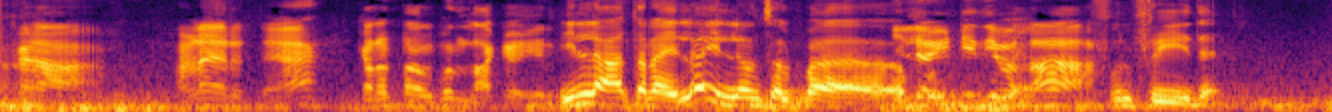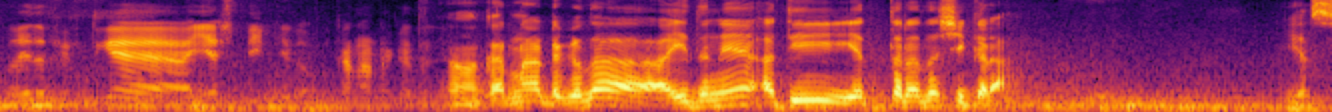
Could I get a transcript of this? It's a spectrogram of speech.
ಈ ಕಡೆ ಹಳ್ಳ ಇರುತ್ತೆ. ಕರೆಕ್ಟ್ ಆಗಿ ಬಂದು ಲಾಕ್ ಆಗಿರುತ್ತೆ. ಇಲ್ಲ ಆ ಥರ ಇಲ್ಲ. ಇಲ್ಲಿ ಒಂದು ಸ್ವಲ್ಪ ಇಲ್ಲಿ ಹೈಟ್ ಇದೀವಲ್ಲ ಫುಲ್ ಫ್ರೀ ಇದೆ. So ಇದು ಫಿಫ್ತ್ಗೆ ಹೈಯೆಸ್ಟ್ ಪೀಕ್ ಇದು ಕರ್ನಾಟಕದಲ್ಲಿ. ಹಾಂ ಕರ್ನಾಟಕದ ಐದನೇ ಅತಿ ಎತ್ತರದ ಶಿಖರ. ಎಸ್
